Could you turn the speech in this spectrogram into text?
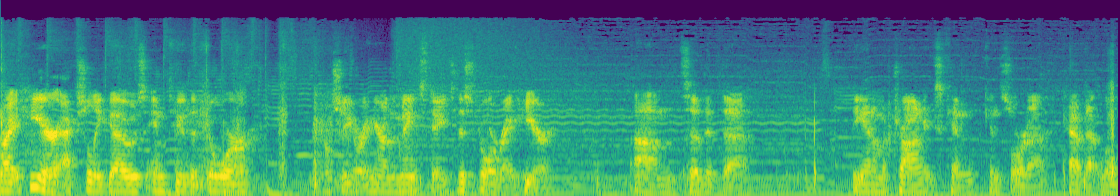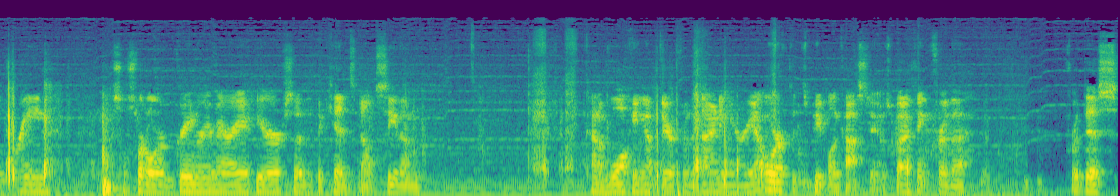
right here actually goes into the door. I'll show you right here on the main stage. This door right here, um, so that the the animatronics can can sort of have that little green, so sort of little green room area here, so that the kids don't see them kind of walking up there from the dining area, or if it's people in costumes. But I think for the for this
